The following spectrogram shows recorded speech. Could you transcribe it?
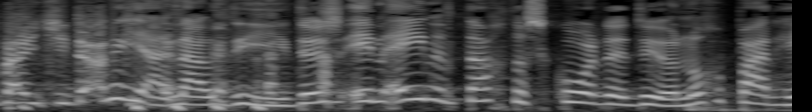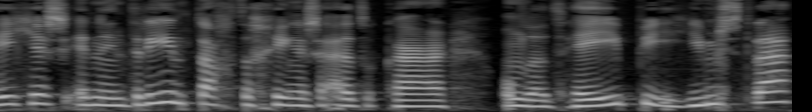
weet je dat? Ja, nou die. Dus in 81 scoorde het duo nog een paar hitjes. En in 83 gingen ze uit elkaar omdat Hepi Hiemstra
